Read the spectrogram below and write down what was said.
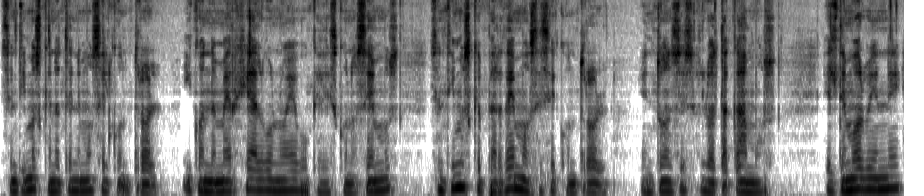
Sentimos que no tenemos el control, y cuando emerge algo nuevo que desconocemos, sentimos que perdemos ese control, entonces lo atacamos. El temor viene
